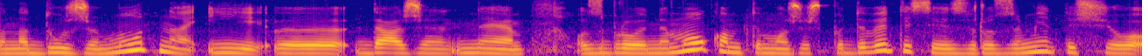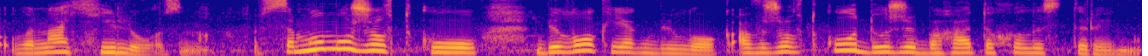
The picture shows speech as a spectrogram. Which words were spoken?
Вона дуже мутна і е, навіть не озброєним оком ти можеш подивитися і зрозуміти, що вона хільозна. В самому жовтку білок як білок, а в жовтку дуже багато холестерину.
